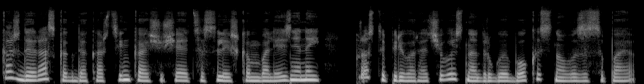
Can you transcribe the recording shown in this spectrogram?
Каждый раз, когда картинка ощущается слишком болезненной, просто переворачиваюсь на другой бок и снова засыпаю.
